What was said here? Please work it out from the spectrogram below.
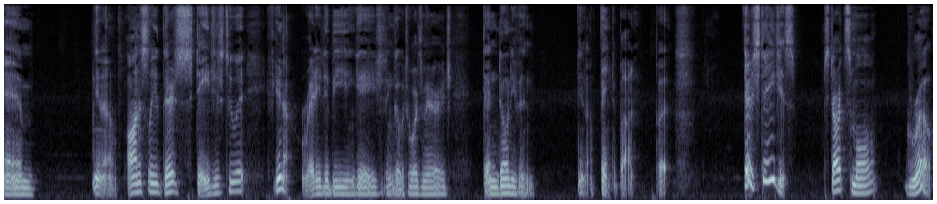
And, you know, honestly, there's stages to it. if you're not ready to be engaged and go towards marriage, then don't even, you know, think about it. But there's stages. Start small, grow.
